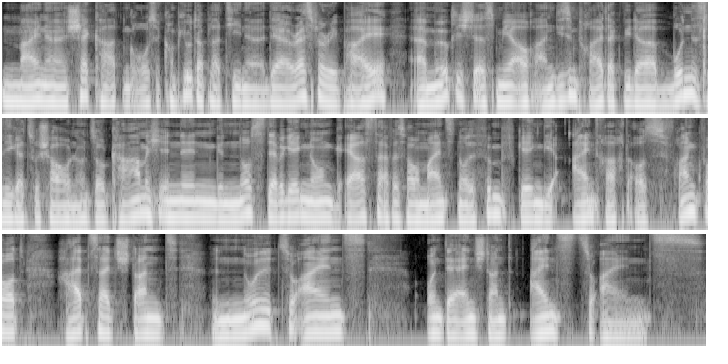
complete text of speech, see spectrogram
Meine scheckkartengroße Computerplatine, der Raspberry Pi, ermöglichte es mir auch an diesem Freitag wieder Bundesliga zu schauen und so kam ich in den Genuss der Begegnung 1. FSV Mainz 05 gegen die Eintracht aus Frankfurt. Halbzeitstand 0 zu 1 und der Endstand 1 zu 1.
